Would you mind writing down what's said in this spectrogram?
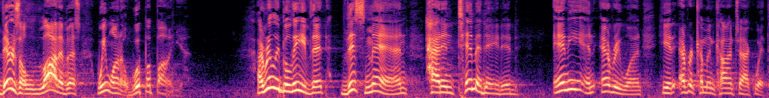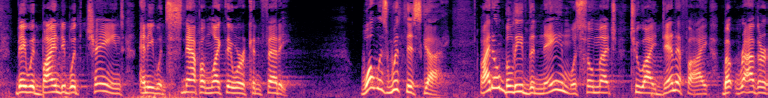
There's a lot of us, we want to whoop up on you. I really believe that this man had intimidated any and everyone he had ever come in contact with. They would bind him with chains and he would snap them like they were confetti. What was with this guy? I don't believe the name was so much to identify, but rather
